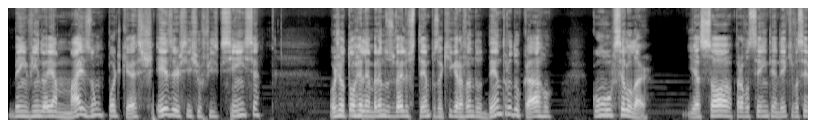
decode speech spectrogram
Bem-vindo aí a mais um podcast Exercício Físico e Ciência. Hoje eu estou relembrando os velhos tempos aqui, gravando dentro do carro com o celular. E é só para você entender que você,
